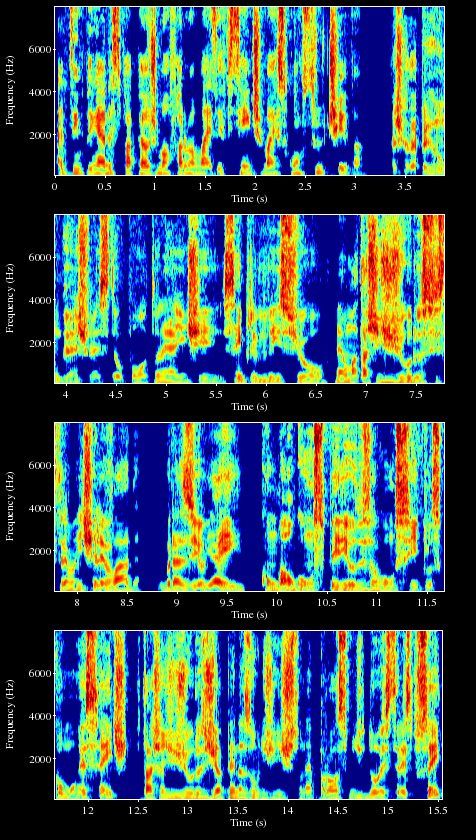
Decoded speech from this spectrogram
a desempenhar esse papel de uma forma mais eficiente eficiente, mais construtiva. Acho que até pegando um gancho nesse teu ponto, né? A gente sempre vivenciou né, uma taxa de juros extremamente elevada no Brasil, e aí, com alguns períodos, alguns ciclos, como o recente, taxa de juros de apenas um dígito, né? Próximo de 2, 3%.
